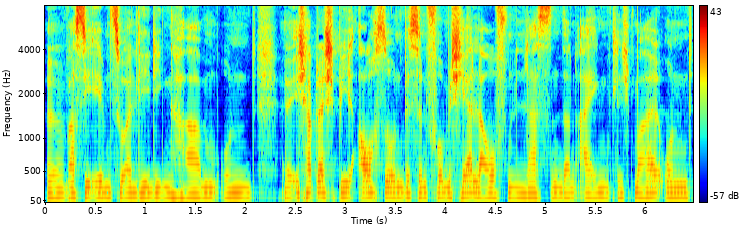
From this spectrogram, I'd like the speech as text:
äh, was sie eben zu erledigen haben. Und äh, ich habe das Spiel auch so ein bisschen vor mich herlaufen lassen, dann eigentlich mal. Und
